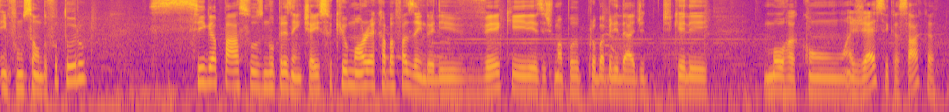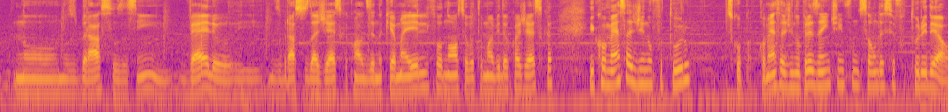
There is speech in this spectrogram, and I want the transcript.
em função do futuro, siga passos no presente. É isso que o Maury acaba fazendo. Ele vê que existe uma probabilidade de que ele morra com a Jéssica, saca? No, nos braços, assim, velho, e nos braços da Jéssica, com ela dizendo que ama ele. Ele falou: Nossa, eu vou ter uma vida com a Jéssica. E começa a agir no futuro. Desculpa, começa a agir no presente em função desse futuro ideal.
